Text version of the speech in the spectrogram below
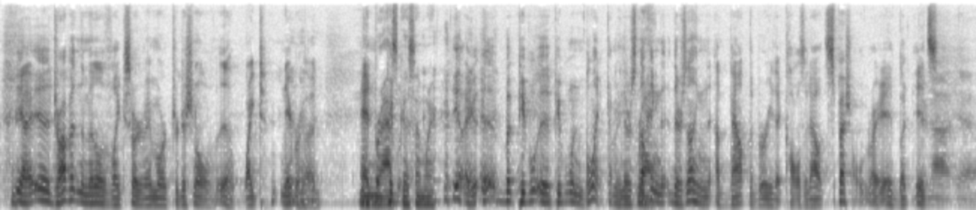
Yeah, uh, drop it in the middle of like sort of a more traditional uh, white neighborhood. Nebraska people- somewhere. yeah, uh, but people uh, people wouldn't blink. I mean, there's Right. nothing that, there's nothing about the brewery that calls it out special, right? It- but it's not, yeah.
